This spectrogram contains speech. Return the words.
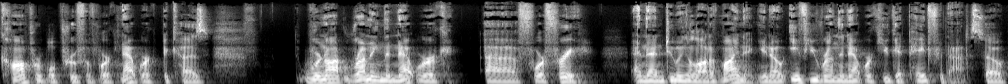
comparable proof of work network because we're not running the network uh, for free and then doing a lot of mining. You know, if you run the network, you get paid for that. So,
